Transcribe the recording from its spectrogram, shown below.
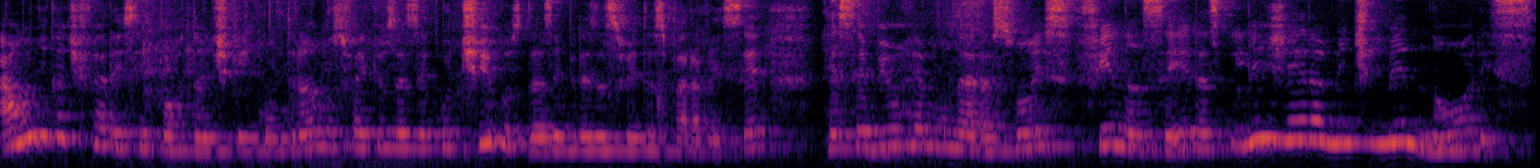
A única diferença importante que encontramos foi que os executivos das empresas feitas para vencer recebiam remunerações financeiras ligeiramente menores,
